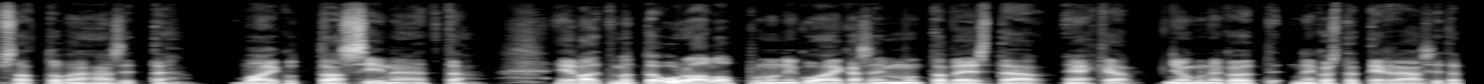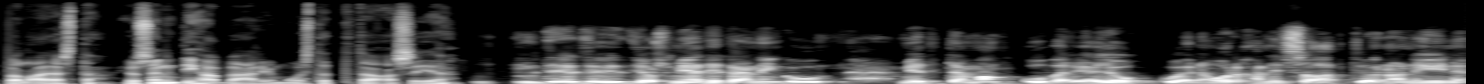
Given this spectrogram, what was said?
saattoi vähän sitten vaikuttaa siinä, että ei välttämättä ura loppunut niin kuin aikaisemmin, mutta vei sitä ehkä jonkunnäköistä terää siitä pelaajasta, jos en nyt ihan väärin muista tätä asiaa. Et Jos mietitään, niin kuin, mietitään Vancouveria joukkueena, organisaationa, niin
